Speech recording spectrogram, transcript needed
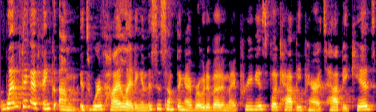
one thing I think um, it's worth highlighting, and this is something I wrote about in my previous book, Happy Parents, Happy Kids,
